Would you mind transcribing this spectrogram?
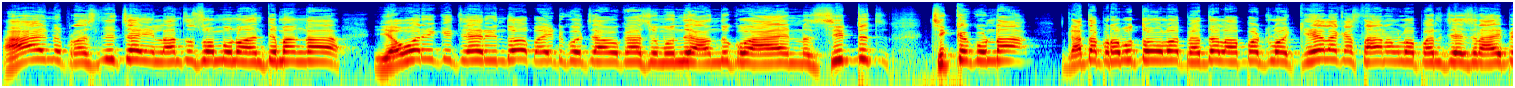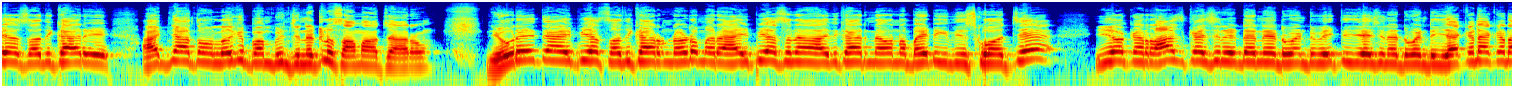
ఆయన ప్రశ్నించే ఈ లంచ సొమ్మును అంతిమంగా ఎవరికి చేరిందో బయటకు వచ్చే అవకాశం ఉంది. అందుకు ఆయన సిట్టు చిక్కకుండా గత ప్రభుత్వంలో పెద్దలు అప్పట్లో కీలక స్థానంలో పనిచేసిన ఐపీఎస్ అధికారి అజ్ఞాతంలోకి పంపించినట్లు సమాచారం. ఎవరైతే ఐపీఎస్ అధికారి ఉన్నాడో మరి ఐపీఎస్ అధికారిని ఏమన్నా బయటికి తీసుకువచ్చే ఈ యొక్క రాజ్ కసిరెడ్డి అనేటువంటి వ్యక్తి చేసినటువంటి ఎక్కడెక్కడ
